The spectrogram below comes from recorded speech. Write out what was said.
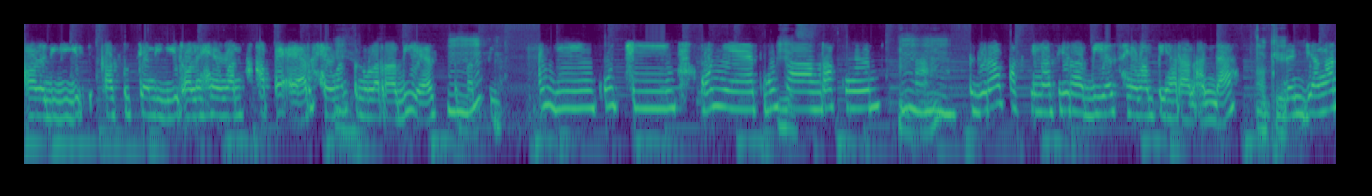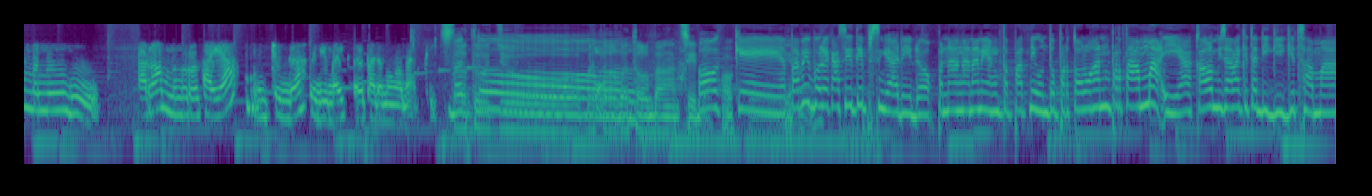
oleh digigit kasus yang digigit oleh hewan HPR, hewan Iya. penular rabies Mhm. seperti anjing, kucing, monyet, musang, rakun. Nah, Mhm. segera vaksinasi rabies hewan peliharaan Anda Oke. dan jangan menunggu karena menurut saya mencegah lebih baik daripada mengobati. Setuju. Betul. Betul betul banget sih dok. Oke, Iya. tapi boleh kasih tips nggak nih dok penanganan yang tepat nih untuk pertolongan pertama ya kalau misalnya kita digigit sama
